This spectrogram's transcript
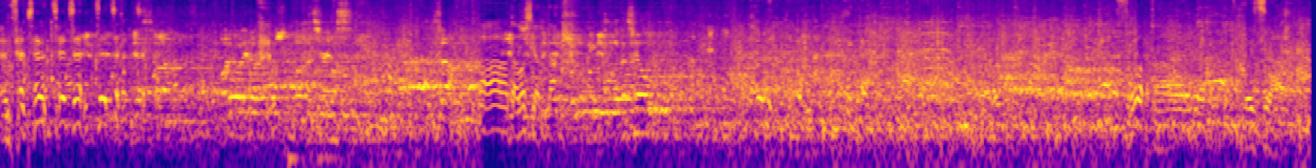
ゃちゃちゃちゃちゃちゃちゃああ楽しかったすごかったなこいつら。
